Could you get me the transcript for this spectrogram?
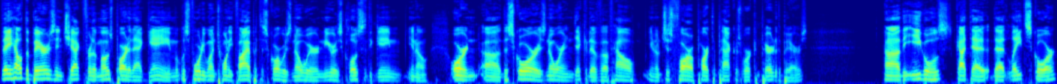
they held the Bears in check for the most part of that game. It was 41-25, but the score was nowhere near as close to the game, you know, or uh, the score is nowhere indicative of how, you know, just far apart the Packers were compared to the Bears. Uh, the Eagles got that that late score,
